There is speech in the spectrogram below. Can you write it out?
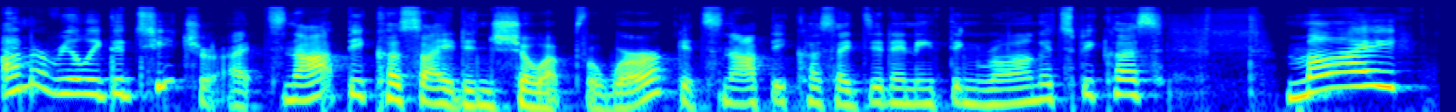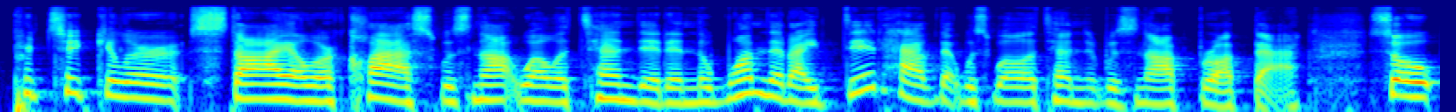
I'm a really good teacher. It's not because I didn't show up for work. It's not because I did anything wrong. It's because my particular style or class was not well attended, and the one that I did have that was well attended was not brought back. So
